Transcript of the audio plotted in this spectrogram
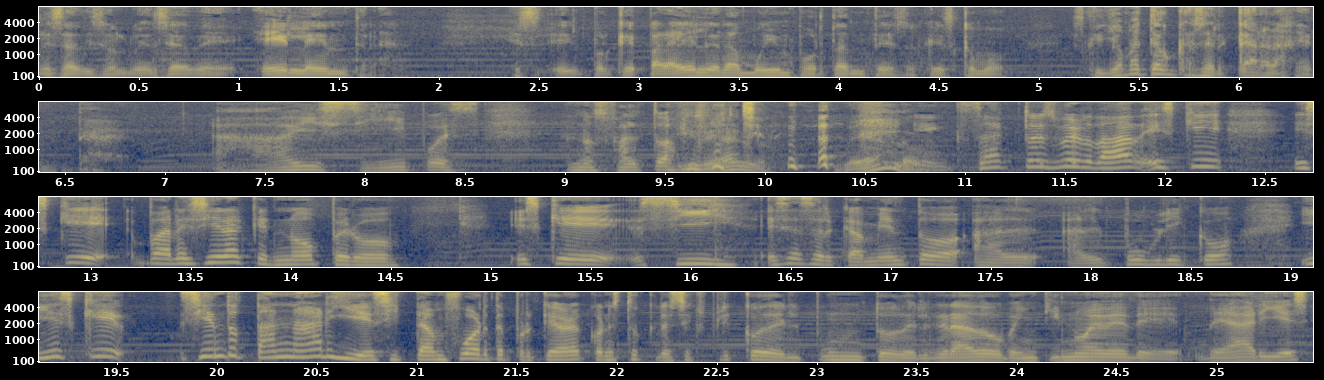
Esa disolvencia de él entra. Es, eh, porque para él era muy importante eso, que es como es que yo me tengo que acercar a la gente. Ay, sí, pues nos faltó a mucho. Exacto, es verdad. Es que, es que pareciera que no, pero es que sí, ese acercamiento al, público. Y es que siendo tan Aries y tan fuerte, porque ahora con esto que les explico del punto del grado 29 de, de Aries,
